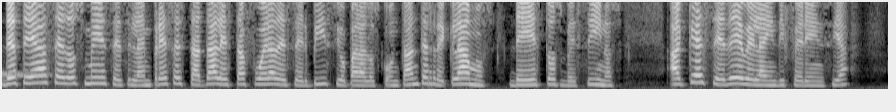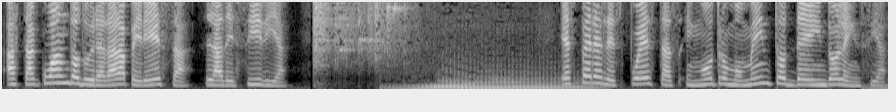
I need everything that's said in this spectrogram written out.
Desde hace dos meses la empresa estatal está fuera de servicio para los constantes reclamos de estos vecinos. ¿A qué se debe la indiferencia? ¿Hasta cuándo durará la pereza, la desidia? Espere respuestas en otro momento de indolencia.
